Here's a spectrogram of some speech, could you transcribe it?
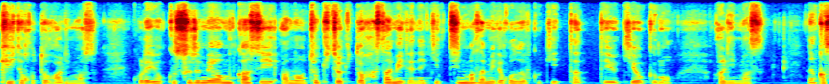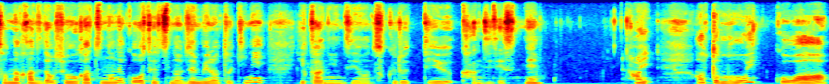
聞いたことがあります。これよくスルメを昔、あの、チョキチョキとハサミでね、キッチンバサミで細く切ったっていう記憶もあります。なんかそんな感じでお正月のね、こうおせちの準備の時にイカ人参を作るっていう感じですね。はい。あともう一個は、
